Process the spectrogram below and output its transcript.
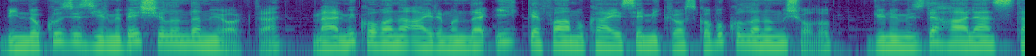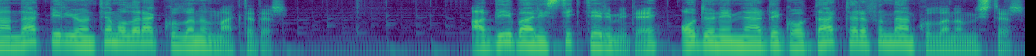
1925 yılında New York'ta, mermi kovanı ayrımında ilk defa mukayese mikroskobu kullanılmış olup, günümüzde halen standart bir yöntem olarak kullanılmaktadır. Adli balistik terimi de o dönemlerde Goddard tarafından kullanılmıştır.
